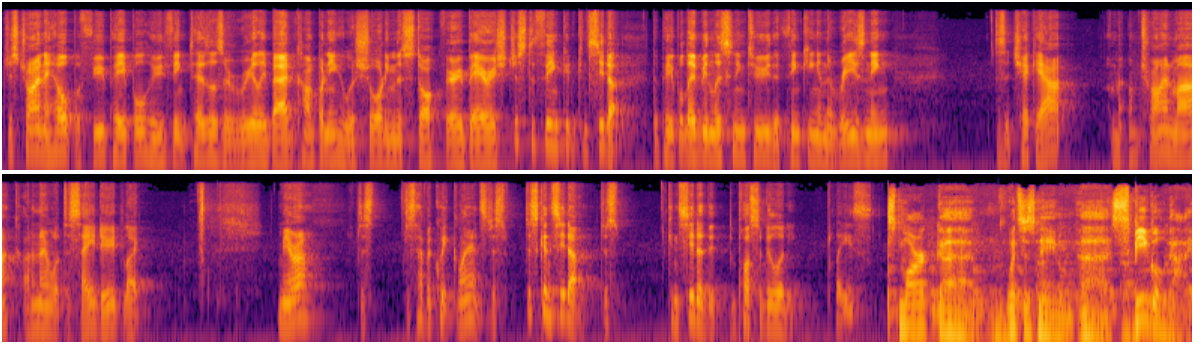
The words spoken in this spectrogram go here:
Just trying to help a few people who think Tesla's a really bad company, who are shorting the stock, very bearish, just to think and consider the people they've been listening to, the thinking and the reasoning. Does it check out? I'm, I'm trying, Mark. I don't know what to say, dude. Like, mirror, just just have a quick glance. Just just consider. Just consider the, the possibility, please. Mark, uh, what's his name? Uh, Spiegel guy,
